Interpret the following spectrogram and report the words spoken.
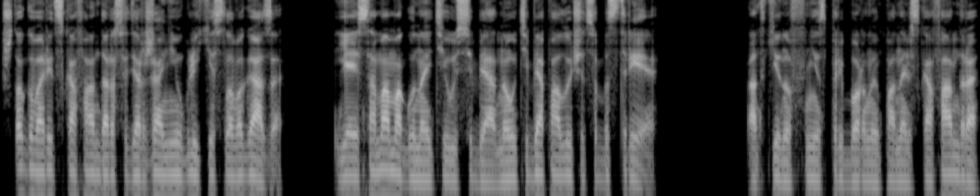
Что говорит скафандр о содержании углекислого газа? Я и сама могу найти у себя, но у тебя получится быстрее. Откинув вниз приборную панель скафандра,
